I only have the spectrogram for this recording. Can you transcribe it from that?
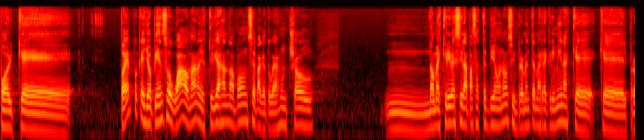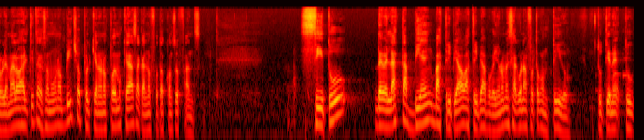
porque, pues, porque yo pienso, wow, mano, yo estoy viajando a Ponce para que tú veas un show. Mm, no me escribes si la pasaste bien o no, simplemente me recriminas que, que el problema de los artistas que somos unos bichos porque no nos podemos quedar a sacarnos fotos con sus fans. Si tú de verdad estás bien bastripeado bastripeado, porque yo no me saco una foto contigo, tú tienes, tú,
